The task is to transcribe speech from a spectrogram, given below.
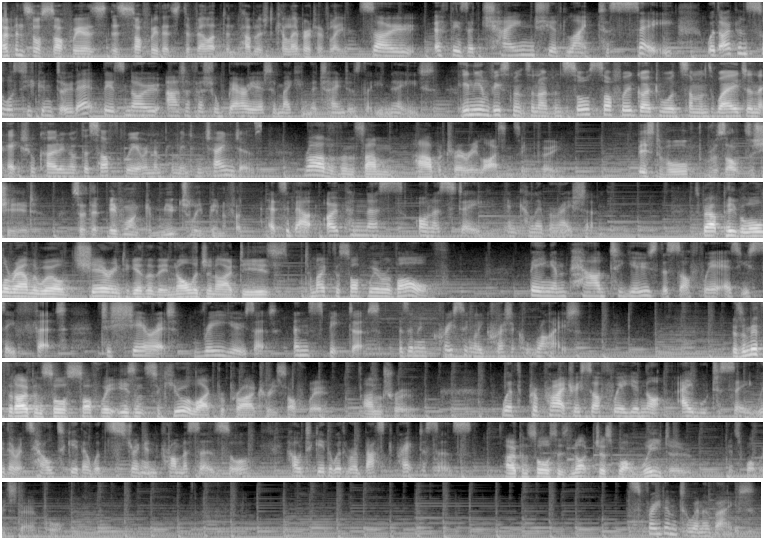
Open source software is, is, software that's developed and published collaboratively. So if there's a change you'd like to see, with open source you can do that. There's no artificial barrier to making the changes that you need. Any investments in open source software go towards someone's wage and the actual coding of the software and implementing changes. Rather than some arbitrary licensing fee. Best of all, the results are shared so that everyone can mutually benefit. It's about openness, honesty and collaboration. It's about people all around the world sharing together their knowledge and ideas to make the software evolve. Being empowered to use the software as you see fit, to share it, reuse it, inspect it, is an increasingly critical right. There's a myth that open source software isn't secure like proprietary software. Untrue. With proprietary software, you're not able to see whether it's held together with string and promises or held together with robust practices. Open source is not just what we do, it's what we stand for. It's freedom to innovate.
